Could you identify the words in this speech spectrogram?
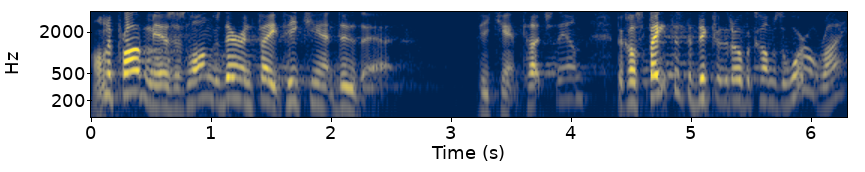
Only problem is, as long as they're in faith, he can't do that. He can't touch them because faith is the victory that overcomes the world, right?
